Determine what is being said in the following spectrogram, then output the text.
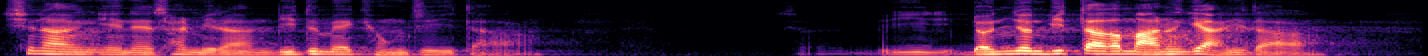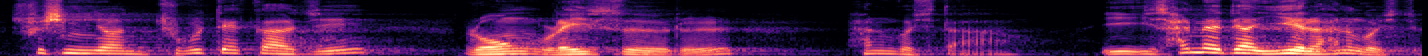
신앙인의 삶이란 믿음의 경주이다. 몇 년 믿다가 많은 게 아니다. 수십 년 죽을 때까지 long race를 하는 것이다. 이, 이 삶에 대한 이해를 하는 것이죠.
